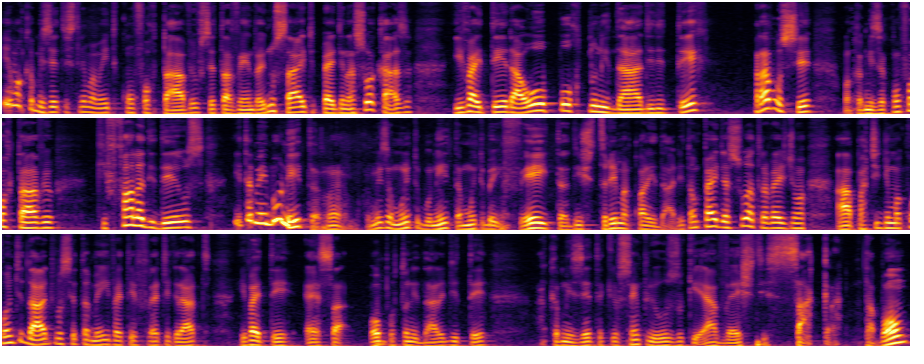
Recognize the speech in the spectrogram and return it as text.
E é uma camiseta extremamente confortável. Você está vendo aí no site, pede na sua casa e vai ter a oportunidade de ter para você uma camisa confortável que fala de Deus e também bonita, né? Camisa muito bonita, muito bem feita, de extrema qualidade. Então pede a sua através de uma a partir de uma quantidade, você também vai ter frete grátis e vai ter essa oportunidade de ter a camiseta que eu sempre uso, que é a veste sacra, tá bom?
